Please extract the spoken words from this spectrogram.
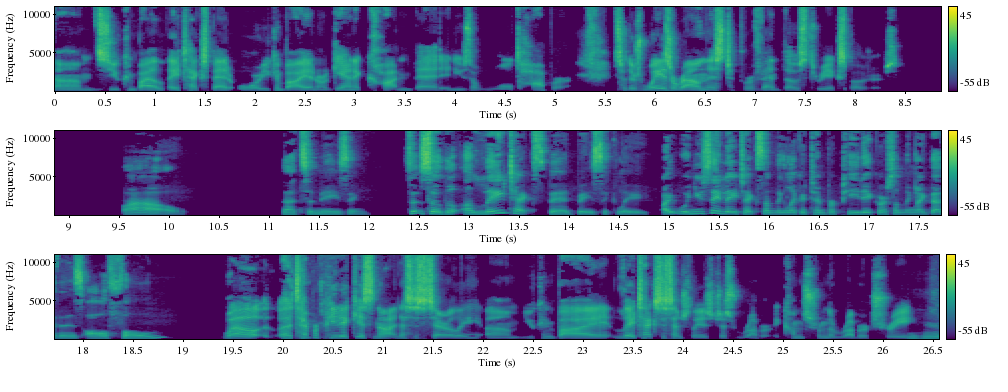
Um, so you can buy a latex bed, or you can buy an organic cotton bed and use a wool topper. So there's ways around this to prevent those three exposures. Wow. That's amazing. So, so the, a latex bed, basically, I, when you say latex, something like a Tempur-Pedic or something like that, that is all foam. Well, a Tempur-Pedic is not necessarily. Um, you can buy latex. Essentially, is just rubber. It comes from the rubber tree. hmm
